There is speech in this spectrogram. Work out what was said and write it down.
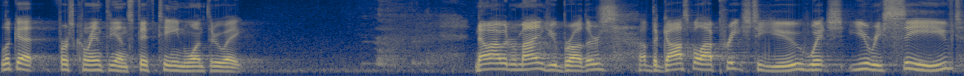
Look at 1 Corinthians 15 1 through 8. Now I would remind you, brothers, of the gospel I preached to you, which you received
